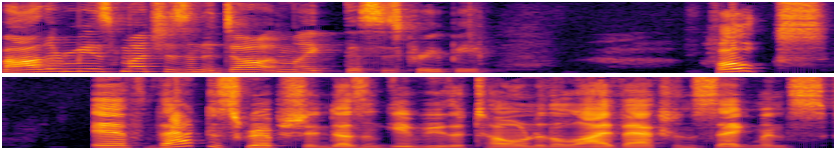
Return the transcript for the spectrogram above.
bother me as much. As an adult, I'm like, this is creepy. Folks, if that description doesn't give you the tone of the live action segments,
